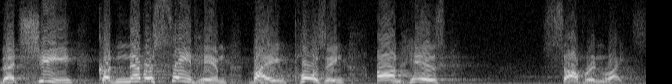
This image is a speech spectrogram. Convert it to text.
that she could never save him by imposing on his sovereign rights.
